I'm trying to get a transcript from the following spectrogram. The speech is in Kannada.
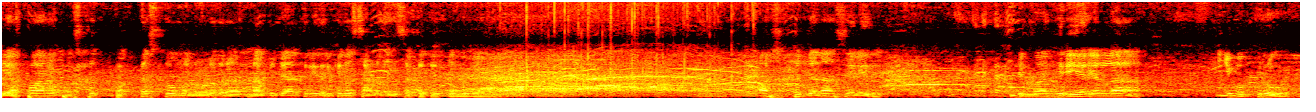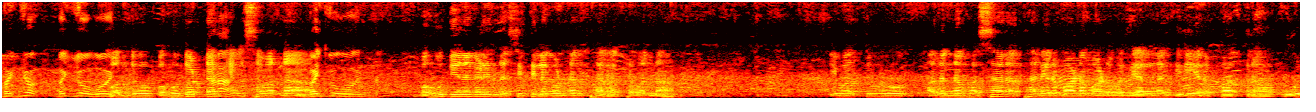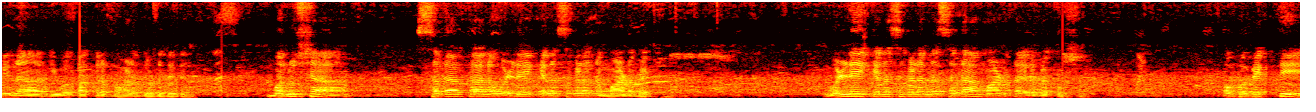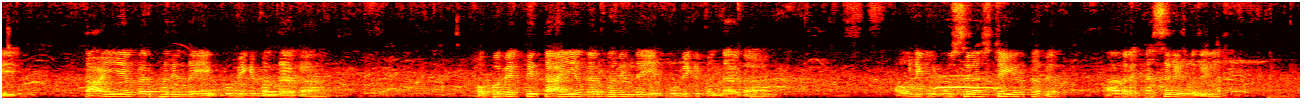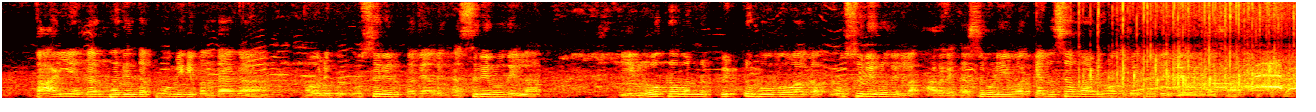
ಈ ಅಪಾರ ಭಕ್ತ ಭಕ್ತ ಸ್ತೋಮ ನೋಡಿದ್ರೆ ನಮ್ಮ ಜಾತ್ರೆ ಇದಕ್ಕಿಂತ ಸಣ್ಣದ ಅನ್ಸಕತ್ತೈತಿ ನಮಗೆ. ಅಷ್ಟು ಜನ ಸೇರಿದ್ರು. ನಿಮ್ಮ ಹಿರಿಯರೆಲ್ಲ ಯುವಕರು ಒಂದು ಬಹುದೊಡ್ಡ ಕೆಲಸವನ್ನ ಬಹುದಿನಗಳಿಂದ ಶಿಥಿಲಗೊಂಡಂತಹ ರಥವನ್ನ ಇವತ್ತು ಅದನ್ನ ಹೊಸ ರಥ ನಿರ್ಮಾಣ ಮಾಡುವಲ್ಲಿ ಎಲ್ಲ ಹಿರಿಯರ ಪಾತ್ರ, ಊರಿನ ಯುವ ಪಾತ್ರ ಬಹಳ ದೊಡ್ಡದಿದೆ. ಮನುಷ್ಯ ಸದಾ ಕಾಲ ಒಳ್ಳೆಯ ಕೆಲಸಗಳನ್ನು ಮಾಡಬೇಕು. ಒಳ್ಳೆಯ ಕೆಲಸಗಳನ್ನು ಸದಾ ಮಾಡ್ತಾ ಇರಬೇಕು ಒಬ್ಬ ವ್ಯಕ್ತಿ ತಾಯಿಯ ಗರ್ಭದಿಂದ ಈ ಭೂಮಿಗೆ ಬಂದಾಗ, ಒಬ್ಬ ವ್ಯಕ್ತಿ ತಾಯಿಯ ಗರ್ಭದಿಂದ ಈ ಭೂಮಿಗೆ ಬಂದಾಗ, ಅವನಿಗೆ ಉಸಿರಷ್ಟೇ ಇರ್ತದೆ. ಆದರೆ ಹೆಸರು ಇರೋದಿಲ್ಲ ತಾಯಿಯ ಗರ್ಭದಿಂದ ಭೂಮಿಗೆ ಬಂದಾಗ ಅವನಿಗೆ ಉಸಿರಿರುತ್ತದೆ, ಆದರೆ ಹೆಸರಿರುವುದಿಲ್ಲ. ಈ ಲೋಕವನ್ನು ಬಿಟ್ಟು ಹೋಗುವಾಗ ಉಸಿರಿರುವುದಿಲ್ಲ, ಆದರೆ ಹೆಸರುಳಿಯುವ ಕೆಲಸ ಮಾಡಿ ಹೋಗಬೇಕು, ಇದು ದೇವರ ಸಾರ್ಥಕತೆ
